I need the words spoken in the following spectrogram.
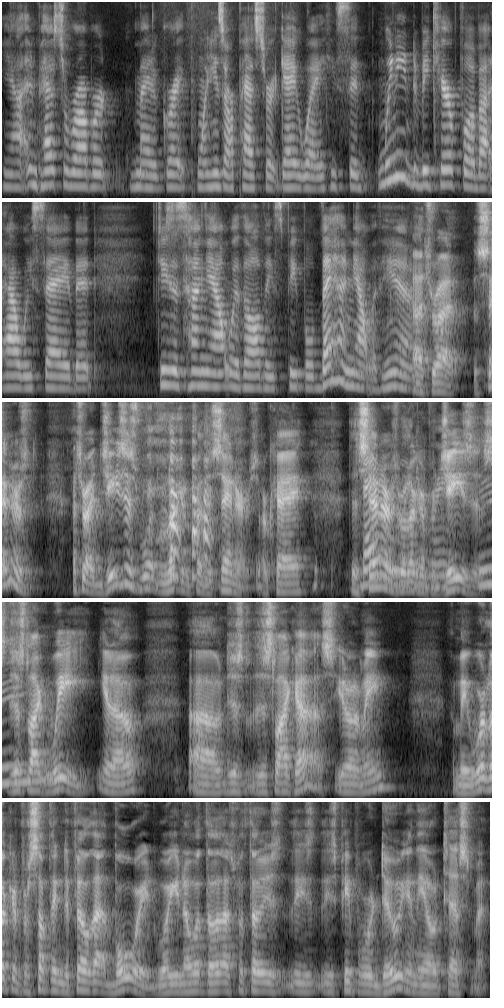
Yeah, and Pastor Robert made a great point. He's our pastor at Gateway. He said, We need to be careful about how we say that Jesus hung out with all these people. They hung out with him. That's right. The sinners. That's right. Jesus wasn't looking for the sinners. Okay, the sinners were looking for Jesus, just like mm-hmm. we. You know, uh, just just like us. You know what I mean? I mean, we're looking for something to fill that void. Well, you know what? That's what those these these people were doing in the Old Testament.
